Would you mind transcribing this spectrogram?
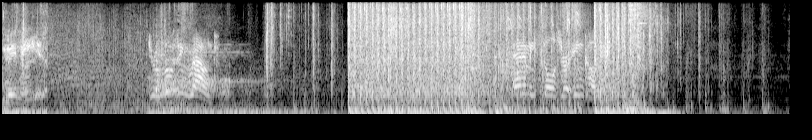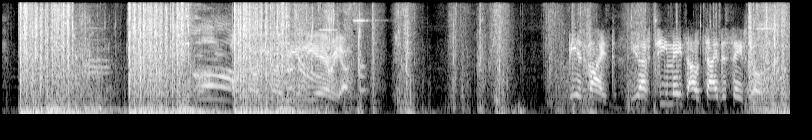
UAV here. You're losing round. Enemy soldier incoming. Hostile UAV in the area. Be advised, you have teammates outside the safe zone.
